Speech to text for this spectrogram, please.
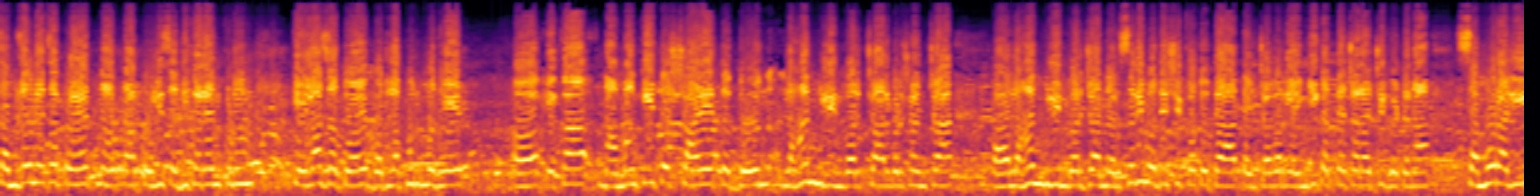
समजवण्याचा प्रयत्न आता पोलीस अधिकाऱ्यांकडून केला जातोय. बदलापूरमध्ये एका नामांकित शाळेत दोन लहान मुलींवर चार वर्षांच्या लहान मुलींवर ज्या नर्सरीमध्ये शिकत होत्या त्यांच्यावर लैंगिक अत्याचाराची घटना समोर आली.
